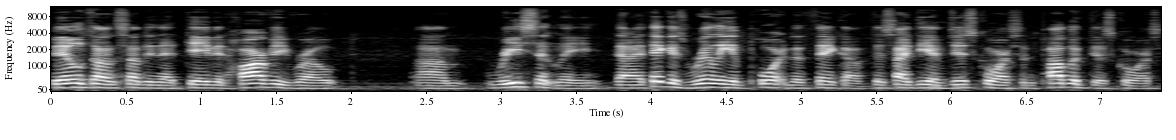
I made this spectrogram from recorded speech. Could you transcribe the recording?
builds on something that David Harvey wrote um, recently that I think is really important to think of this idea of discourse and public discourse.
